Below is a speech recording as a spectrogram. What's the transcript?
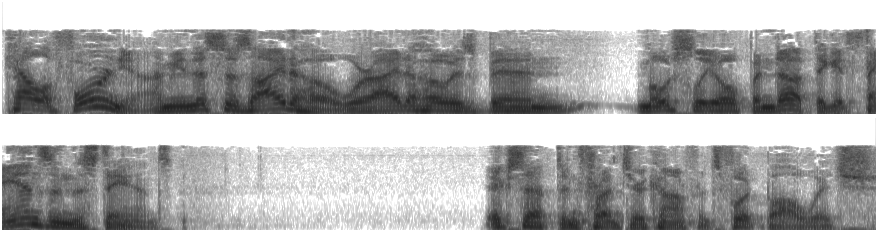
California. I mean, this is Idaho, where Idaho has been mostly opened up. They get fans in the stands, except in Frontier Conference football, which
